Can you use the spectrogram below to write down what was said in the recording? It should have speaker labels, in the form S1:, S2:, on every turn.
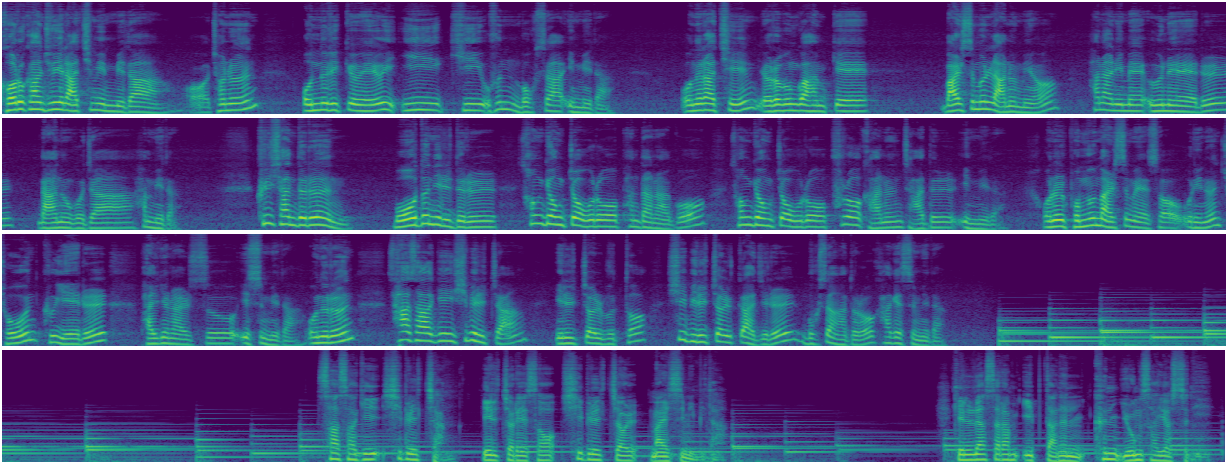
S1: 거룩한 주일 아침입니다. 어, 저는 온누리교회의 이기훈 목사입니다. 오늘 아침 여러분과 함께 말씀을 나누며 하나님의 은혜를 나누고자 합니다. 크리스찬들은 모든 일들을 성경적으로 판단하고 성경적으로 풀어가는 자들입니다. 오늘 본문 말씀에서 우리는 좋은 그 예를 발견할 수 있습니다. 오늘은 사사기 11장 1절부터 11절까지를 묵상하도록 하겠습니다.
S2: 사사기 11장 1절에서 11절 말씀입니다. 길라 사람 입다는 큰 용사였으니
